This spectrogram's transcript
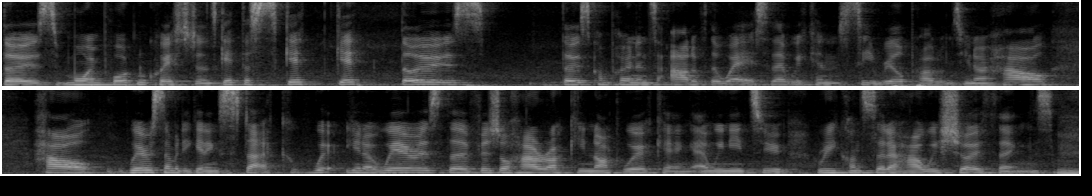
those more important questions. Get the get get those those components out of the way so that we can see real problems. You know, how how where is somebody getting stuck? Where you know where is the visual hierarchy not working? And we need to reconsider how we show things. Mm.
